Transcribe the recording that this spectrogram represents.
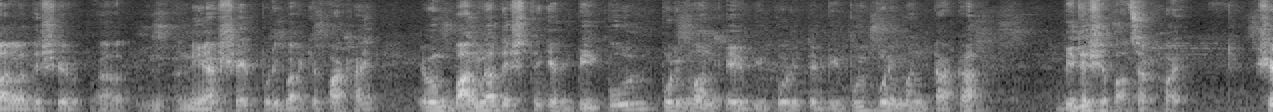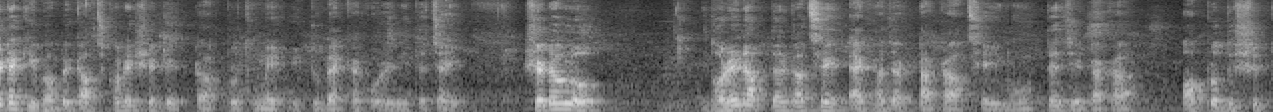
বাংলাদেশে নিয়ে আসে, পরিবারকে পাঠায় এবং বাংলাদেশ থেকে বিপুল পরিমাণ, এর বিপরীতে বিপুল পরিমাণ টাকা বিদেশে পাচার হয়। সেটা কীভাবে কাজ করে সেটা একটা প্রথমে একটু ব্যাখ্যা করে নিতে চাই। সেটা হলো, ধরেন আপনার কাছে এক হাজার টাকা আছে এই মুহূর্তে, যে টাকা অপ্রদর্শিত,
